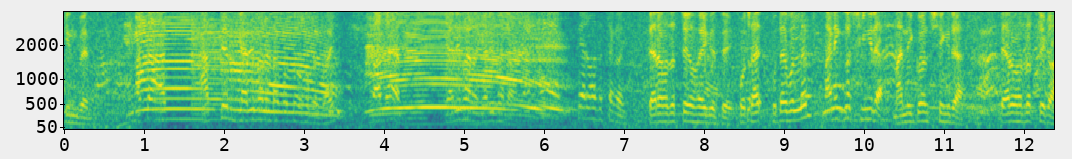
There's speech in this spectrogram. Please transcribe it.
কিনবেন। আচ্ছা, আজকের গাড়ি ভাড়াটা কত হবে ভাই? বাজার। গাড়ি ভাড়া গাড়ি ভাড়া। তেরো হাজার টাকা হয়েছে। তেরো হাজার টাকা হয়ে গেছে। কোথায় কোথায় বললেন? মানিকগঞ্জ সিংড়া। মানিকগঞ্জ সিংড়া। তেরো হাজার টাকা।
